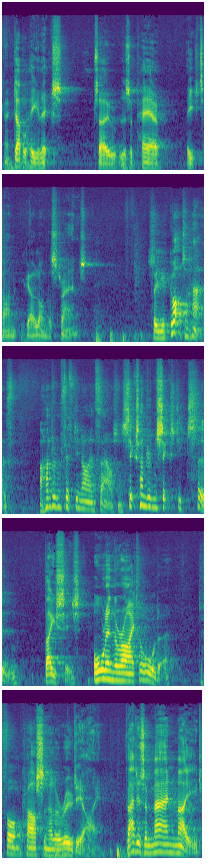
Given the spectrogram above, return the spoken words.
Okay, double helix, so there's a pair each time you go along the strands. So you've got to have 159,662 bases, all in the right order, to form Carsonella ruddii. That is a man made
